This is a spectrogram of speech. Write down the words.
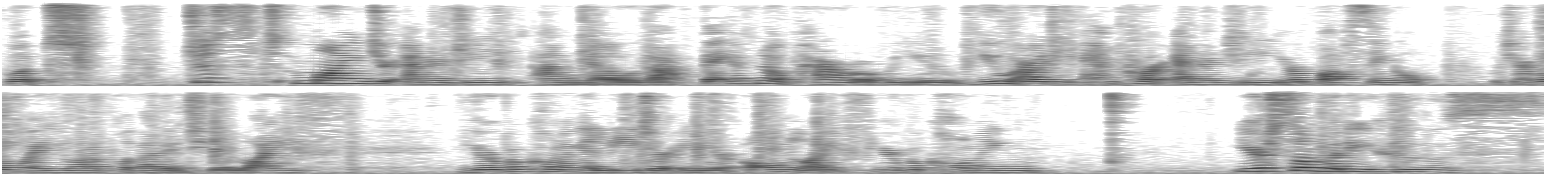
But just mind your energy and know that they have no power over you. You are the emperor energy. You're bossing up. Whichever way you want to put that into your life you're becoming a leader in your own life. You're becoming you're somebody who's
